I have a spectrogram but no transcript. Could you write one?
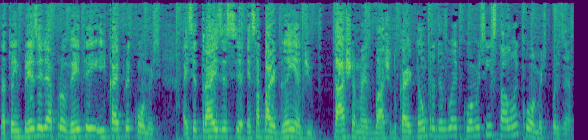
na tua empresa, ele aproveita e, e cai para e-commerce. Aí você traz esse- essa barganha de taxa mais baixa do cartão para dentro do e-commerce e instala um e-commerce, por exemplo,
